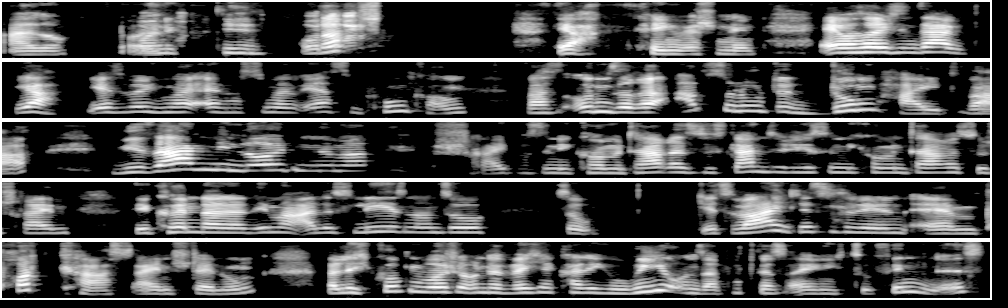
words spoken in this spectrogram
Also, Leute. Hin, oder? Ja, kriegen wir schon hin. Ey, was soll ich denn sagen? Ja, jetzt würde ich mal einfach zu meinem ersten Punkt kommen, was unsere absolute Dummheit war. Wir sagen den Leuten immer, schreibt was in die Kommentare. Es ist ganz wichtig, es in die Kommentare zu schreiben. Wir können da dann immer alles lesen und so. So, Jetzt war ich letztens in den ähm, Podcast-Einstellungen, weil ich gucken wollte, unter welcher Kategorie unser Podcast eigentlich zu finden ist.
